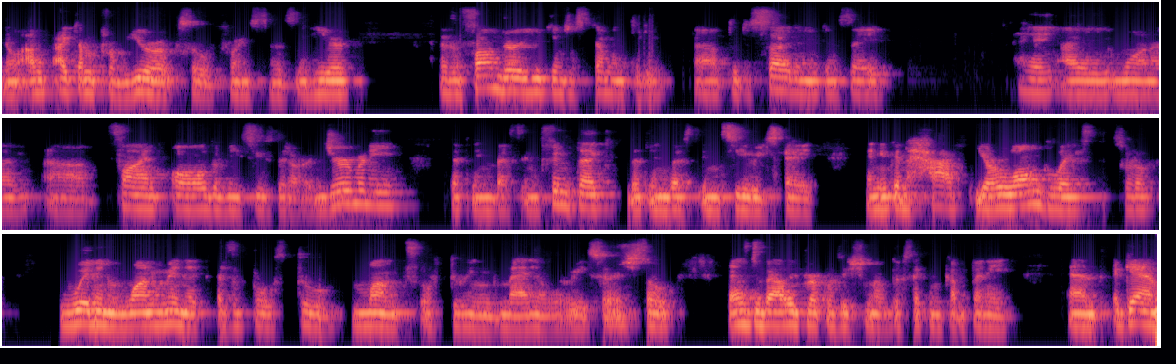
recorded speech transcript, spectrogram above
You know, I, I, come from Europe, so for instance, in here, as a founder, you can just come into the uh, to the site and you can say, "Hey, I want to uh, find all the VCs that are in Germany that invest in fintech, that invest in Series A," and you can have your long list sort of within one minute as opposed to months of doing manual research. So that's the value proposition of the second company. And again,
